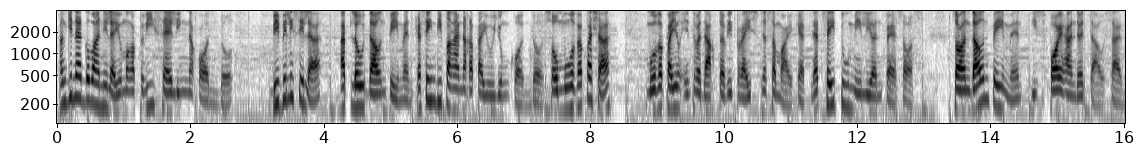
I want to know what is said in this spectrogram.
Ang ginagawa nila yung mga pre-selling na condo, bibili sila at low down payment kasi hindi pa nga nakatayo yung condo. So mura pa siya, mura pa yung introductory price niya sa market. Let's say 2 million pesos. So, ang down payment is 400,000.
